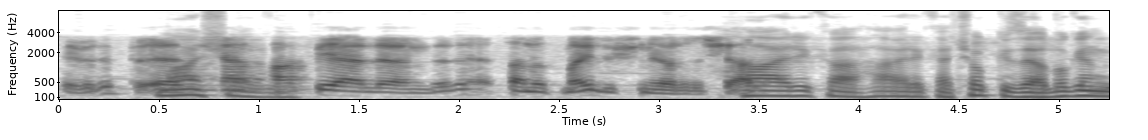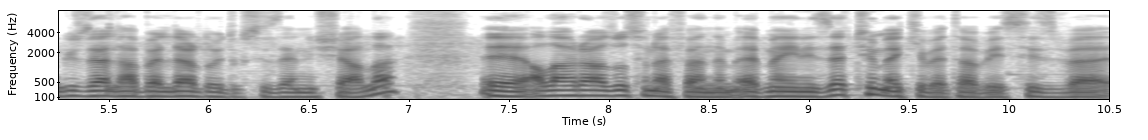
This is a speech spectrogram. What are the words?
çevirip e, Maşallah. yani farklı yerlerinde de tanıtmayı düşünüyoruz inşallah. Harika, harika. Çok güzel. Bugün güzel haberler duyduk sizden inşallah. Ee, Allah razı olsun efendim. Emeğinize, tüm ekibe tabii siz ve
